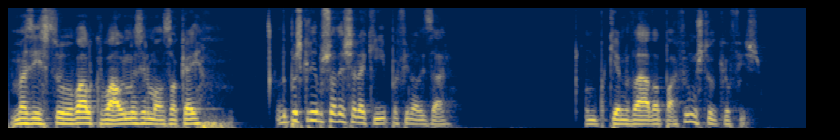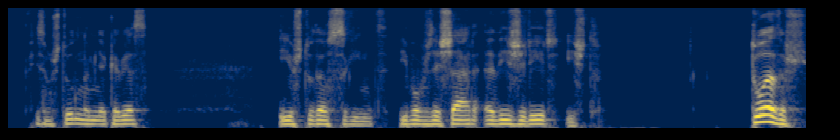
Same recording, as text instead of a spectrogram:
Mas isto vale o que vale, meus irmãos, ok? Depois queríamos só deixar aqui, para finalizar, um pequeno dado. Opa, foi um estudo que eu fiz. Fiz um estudo na minha cabeça e o estudo é o seguinte, e vou-vos deixar a digerir isto. Todos,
